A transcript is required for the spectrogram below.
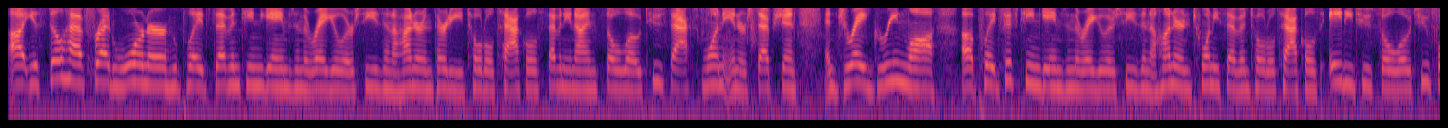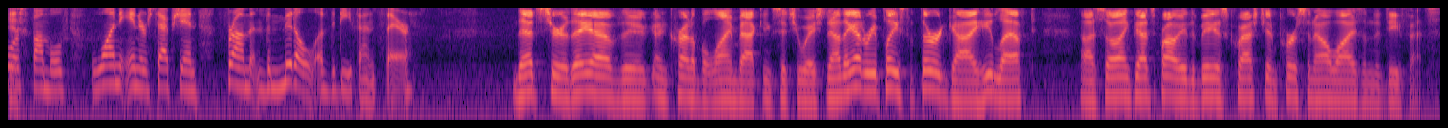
Uh, you still have Fred Warner, who played 17 games in the regular season, 130 total tackles, 79 solo, two sacks, one interception, and Dre Greenlaw uh, played 15 games in the regular season, 127 total tackles, 82 solo, two forced yeah. fumbles, one interception from the middle of the defense there. That's true. They have the incredible linebacking situation. Now they got to replace the third guy. He left, uh, so I think that's probably the biggest question personnel-wise in the defense.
